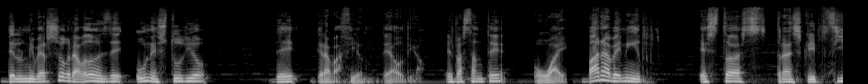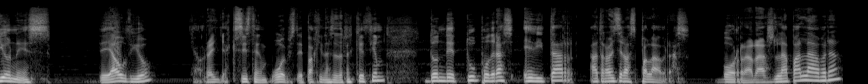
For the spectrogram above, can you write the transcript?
del universo grabado desde un estudio de grabación de audio. Es bastante guay. Van a venir estas transcripciones de audio, que ahora ya existen webs de páginas de transcripción, donde tú podrás editar a través de las palabras. Borrarás la palabra.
